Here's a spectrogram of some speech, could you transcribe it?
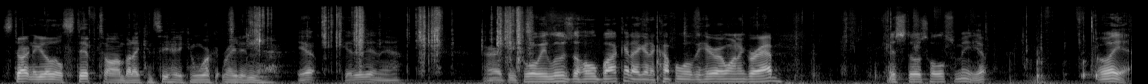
Starting to get a little stiff, Tom, but I can see how you can work it right in there. Yep, get it in there. All right, before we lose the whole bucket, I got a couple over here I want to grab. Miss those holes for me, yep. Oh, yeah.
